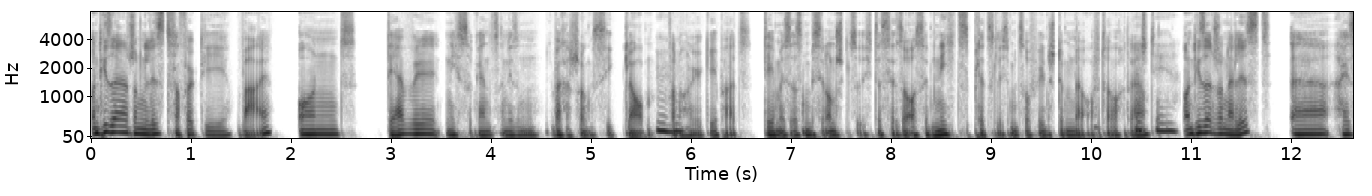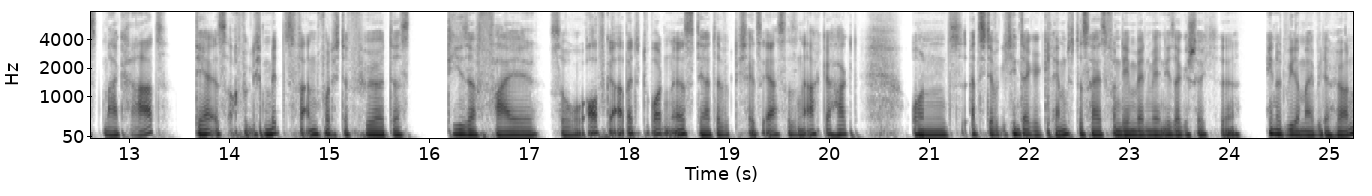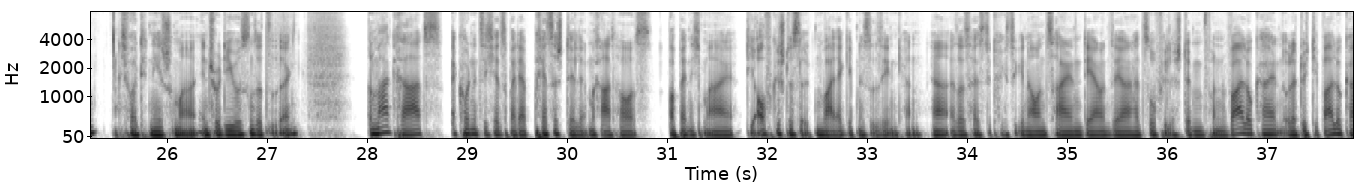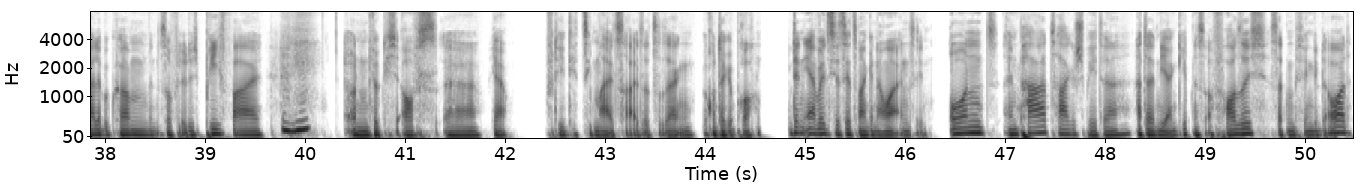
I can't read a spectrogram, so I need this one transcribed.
Und dieser Journalist verfolgt die Wahl und der will nicht so ganz an diesen Überraschungssieg glauben Mhm. von Holger Gebhardt. Dem ist es ein bisschen unschlüssig, dass er so aus dem Nichts plötzlich mit so vielen Stimmen da auftaucht. Ja. Verstehe. Und dieser Journalist äh, heißt Mark Rath. Der ist auch wirklich mitverantwortlich dafür, dass dieser Fall so aufgearbeitet worden ist. Der hat da wirklich als erstes nachgehackt und hat sich da wirklich hintergeklemmt. Das heißt, von dem werden wir in dieser Geschichte hin und wieder mal wieder hören. Ich wollte ihn hier schon mal introducen sozusagen. Und Mark Rath erkundet sich jetzt bei der Pressestelle im Rathaus, ob er nicht mal die aufgeschlüsselten Wahlergebnisse sehen kann. Ja, also das heißt, du kriegst die genauen Zahlen, der und der hat so viele Stimmen von Wahllokalen oder durch die Wahllokale bekommen, so viele durch Briefwahl Mhm. und wirklich aufs, äh, ja, auf die Dezimalzahl sozusagen runtergebrochen. Denn er will sich das jetzt mal genauer ansehen. Und ein paar Tage später hat er die Ergebnisse auch vor sich. Es hat ein bisschen gedauert.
